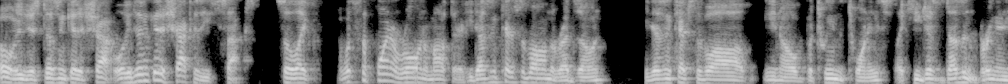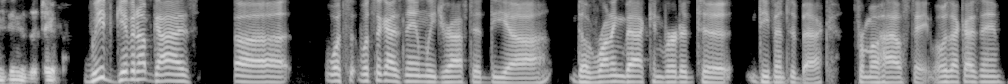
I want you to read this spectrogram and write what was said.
oh he just doesn't get a shot. Well he doesn't get a shot because he sucks. So like what's the point of rolling him out there? He doesn't catch the ball in the red zone he doesn't catch the ball, you know, between the 20s. Like he just doesn't bring anything to the table. We've given up guys. Uh, what's what's the guy's name we drafted? The uh, the running back converted to defensive back from Ohio State. What was that guy's name?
